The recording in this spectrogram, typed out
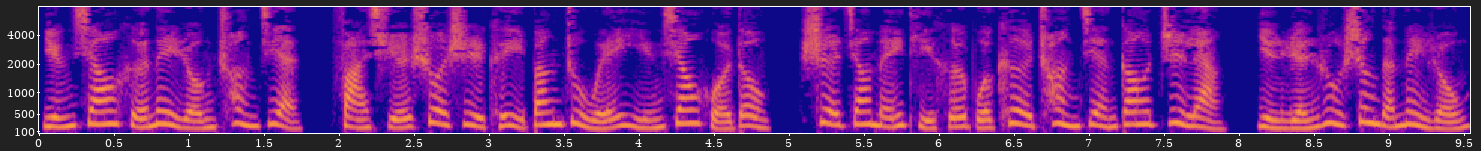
营销和内容创建。法学硕士可以帮助为营销活动、社交媒体和博客创建高质量、引人入胜的内容，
